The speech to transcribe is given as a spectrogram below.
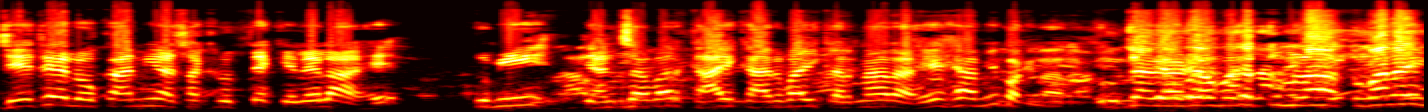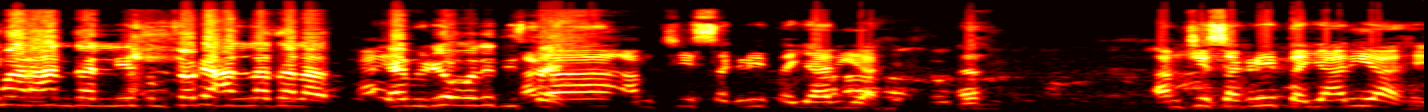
जे जे लोकांनी असं कृत्य केलेलं आहे तुम्ही त्यांच्यावर काय कारवाई करणार आहे हे आम्ही बघणार आहोत. तुमच्या व्हिडिओमध्ये तुम्हाला तुम्हालाही मारहाण झाली तुमच्यावर हल्ला झाला. त्या व्हिडिओमध्ये दिसतंय. आता आमची सगळी तयारी आहे. आमची सगळी तयारी आहे.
